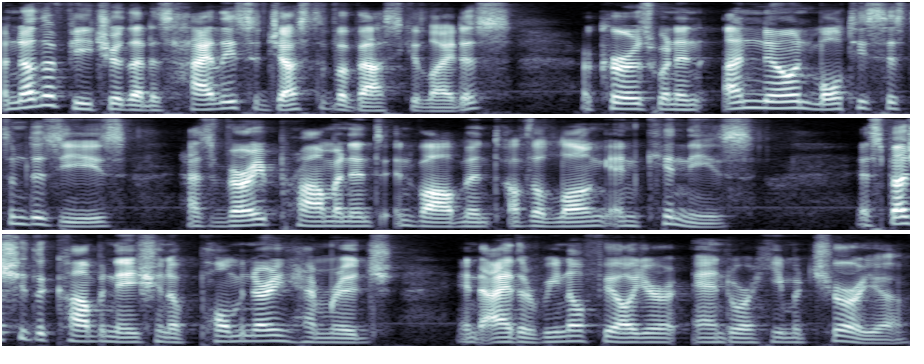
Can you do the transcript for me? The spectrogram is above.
Another feature that is highly suggestive of vasculitis occurs when an unknown multisystem disease has very prominent involvement of the lung and kidneys, especially the combination of pulmonary hemorrhage and either renal failure and or hematuria,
